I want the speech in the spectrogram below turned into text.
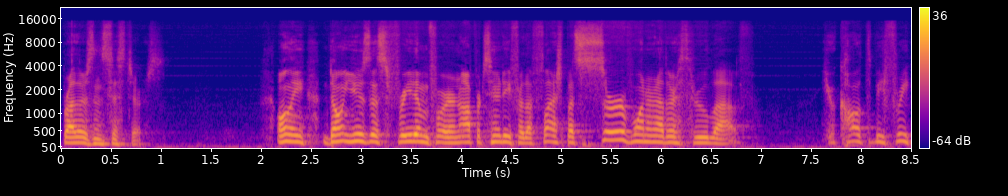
brothers and sisters. Only don't use this freedom for an opportunity for the flesh, but serve one another through love. You're called to be free.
